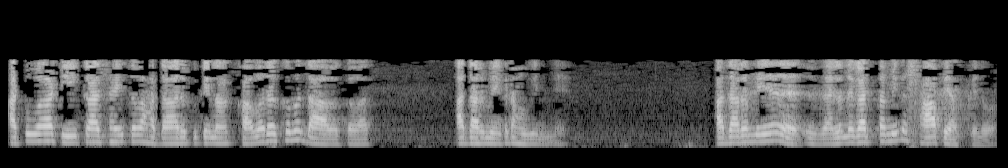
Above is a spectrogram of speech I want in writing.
අටුවා ටීකා සහිතව හදාරපු කෙනා කවරකම දාවකවත් අධර්මයකට අහු වෙන්නේ නැහැ. අධර්මය වැළඳගත්තම මේක ශාපයක් වෙනවා.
